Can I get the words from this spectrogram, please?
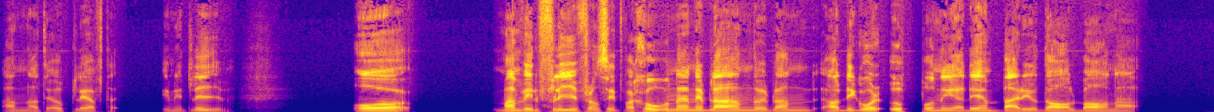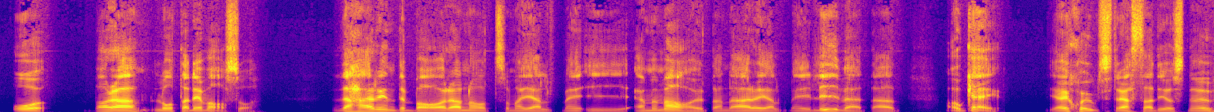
annat jag upplevt i mitt liv. Och man vill fly från situationen ibland och ibland, ja det går upp och ner, det är en berg och dalbana. Och bara låta det vara så. Det här är inte bara något som har hjälpt mig i MMA, utan det här har hjälpt mig i livet. att Okej, okay, jag är sjukt stressad just nu.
